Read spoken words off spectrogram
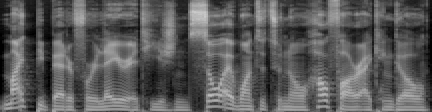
might be better for layer adhesion, so I wanted to know how far I can go.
